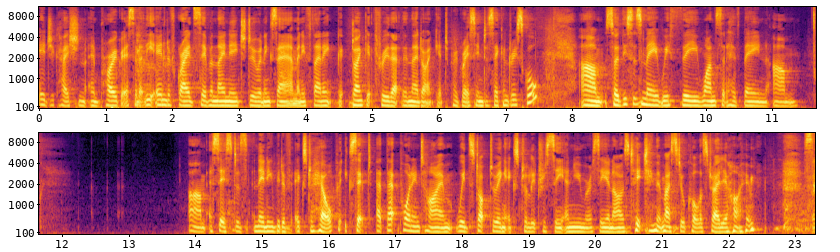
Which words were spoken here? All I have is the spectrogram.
education and progress. And at the end of grade seven, they need to do an exam. And if they don't get through that, then they don't get to progress into secondary school. Um, so this is me with the ones that have been. Um, um, assessed as needing a bit of extra help, except at that point in time, we'd stopped doing extra literacy and numeracy, and I was teaching them I still call Australia home. so,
